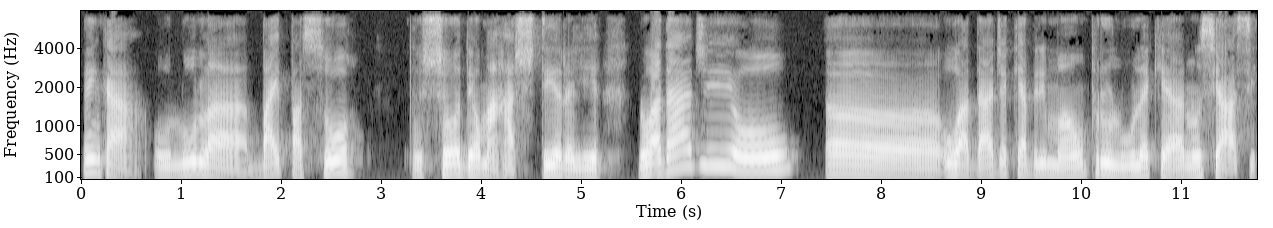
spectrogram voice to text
Vem cá, o Lula bypassou, puxou, deu uma rasteira ali no Haddad ou uh, o Haddad é que abriu mão para o Lula que anunciasse?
